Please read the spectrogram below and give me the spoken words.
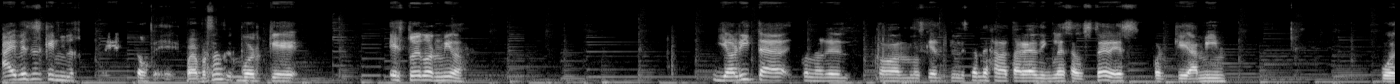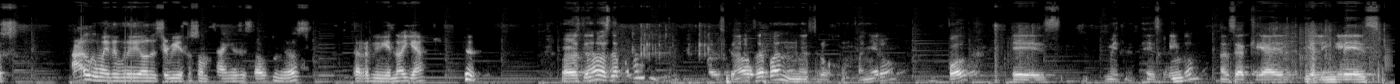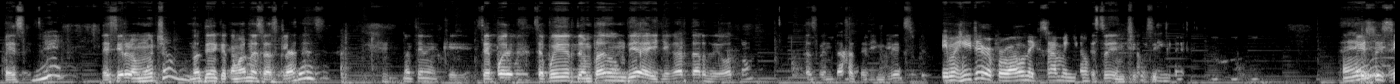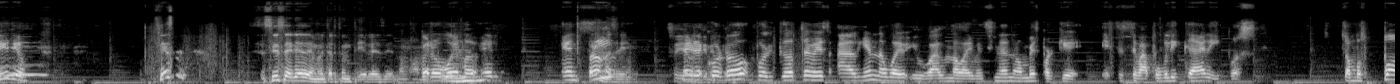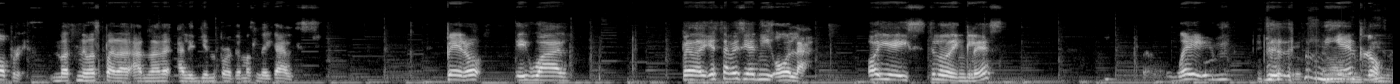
Hay veces que ni los Eh, Para personas que porque estoy dormido. Y ahorita con, lo con los que le están dejando tarea de inglés a ustedes, porque a mí, pues, algo me debió de servir estos 11 años de Estados Unidos, estar viviendo allá. Para los que no lo sepan, para los que no lo sepan, nuestro compañero Paul es, es gringo, o sea que y el inglés pues eh, le sirve mucho, no tiene que tomar nuestras clases, no tiene que, se puede, se puede ir temprano un día y llegar tarde otro, las ventajas del inglés. Imagínate reprobar un examen yo. Estoy en chicos. Sí, Es suicidio. sí, es- sí sería de meterte un tiro, es de no mames. Pero bueno, el, en sí Eso ya me no recordó porque otra vez alguien, no voy, igual no voy a mencionar nombres porque este se va a publicar y pues somos pobres, no tenemos para andar aliviando problemas legales. Pero igual, pero esta vez ya ni hola. Oye, ¿hiciste lo de inglés? Güey, Ni entro.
